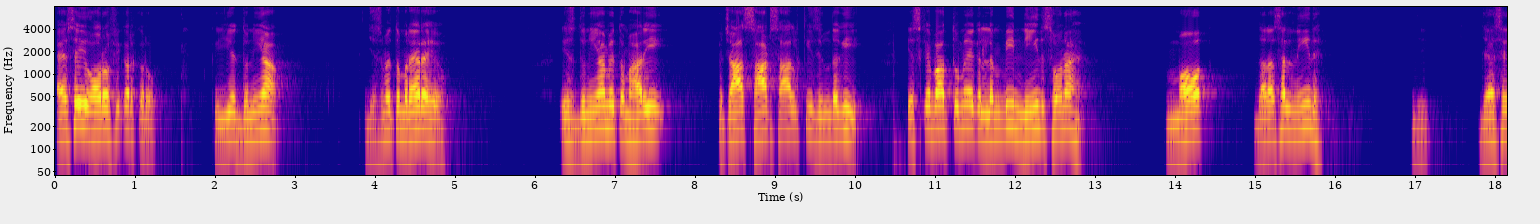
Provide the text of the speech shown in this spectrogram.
ایسے ہی غور و فکر کرو کہ یہ دنیا جس میں تم رہ رہے ہو، اس دنیا میں تمہاری پچاس ساٹھ سال کی زندگی، اس کے بعد تمہیں ایک لمبی نیند سونا ہے۔ موت دراصل نیند ہے۔ جی جیسے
